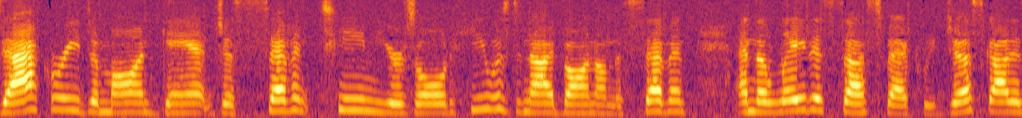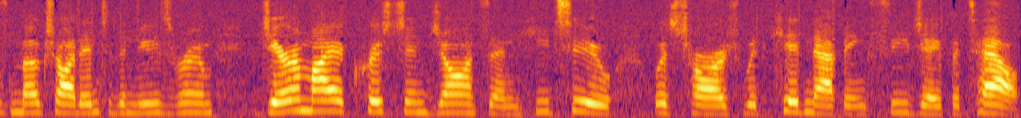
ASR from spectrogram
Zachary Demond Gant, just 17 years old. He was denied bond on the 7th. And the latest suspect, we just got his mugshot into the newsroom, Jeremiah Christian Johnson. He too was charged with kidnapping CJ Patel.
